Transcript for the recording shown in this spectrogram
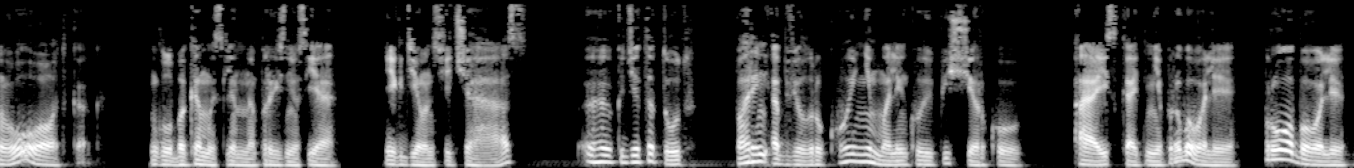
«Вот как», — глубокомысленно произнес я. «И где он сейчас?» э, «Где-то тут». Парень обвел рукой немаленькую пещерку. «А искать не пробовали?» «Пробовали,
